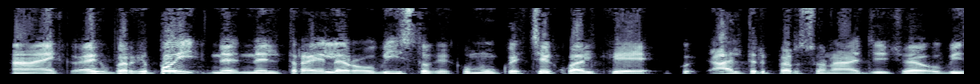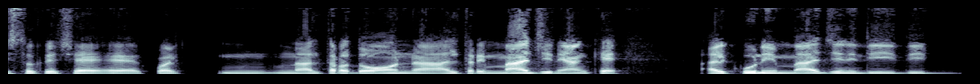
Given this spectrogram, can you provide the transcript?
Ah, ecco, ecco, perché poi nel, nel trailer ho visto che comunque c'è qualche altri personaggi, cioè ho visto che c'è qual- un'altra donna, altre immagini, anche alcune immagini di, di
